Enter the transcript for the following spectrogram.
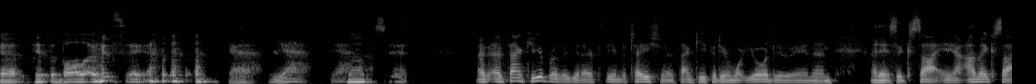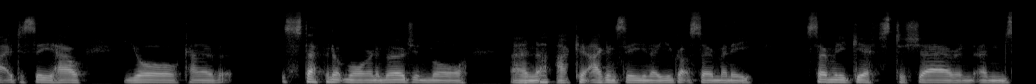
yeah, hit the ball, I would say. yeah, yeah, yeah, yeah, that's it. And and thank you, brother, you know, for the invitation and thank you for doing what you're doing. And and it's exciting. I'm excited to see how you're kind of stepping up more and emerging more. And I can I can see, you know, you've got so many, so many gifts to share and and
